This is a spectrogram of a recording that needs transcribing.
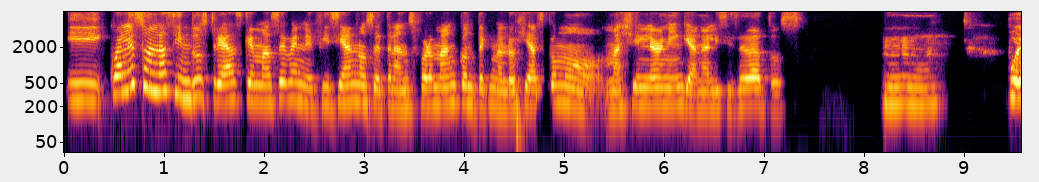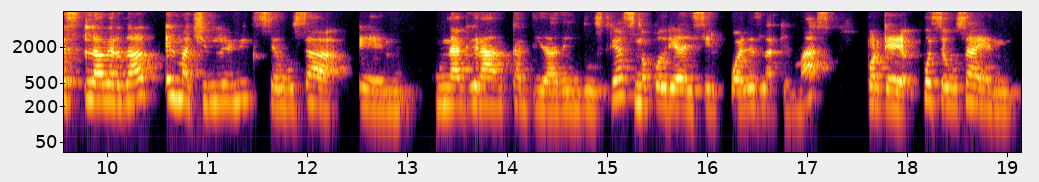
¿Y cuáles son las industrias que más se benefician o se transforman con tecnologías como Machine Learning y análisis de datos? Mm, pues la verdad, el Machine Learning se usa en una gran cantidad de industrias. No podría decir cuál es la que más, porque pues se usa en,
